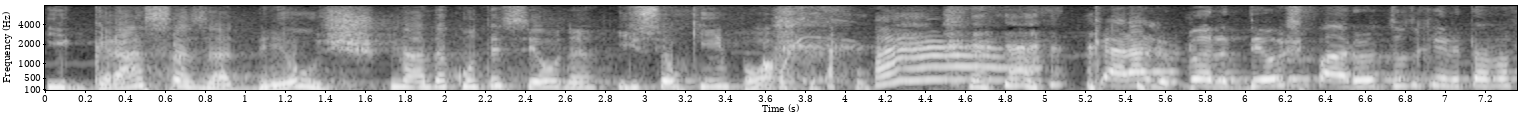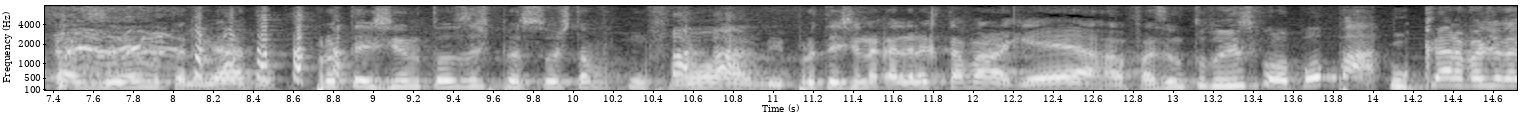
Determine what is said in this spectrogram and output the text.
E graças a Deus, nada aconteceu, né? Isso é o que importa. Caralho, mano, Deus parou tudo que ele tava fazendo, tá ligado? Protegendo todas as pessoas que estavam com fome, protegendo a galera que tava na guerra, fazendo tudo isso. Falou, opa, o cara vai jogar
